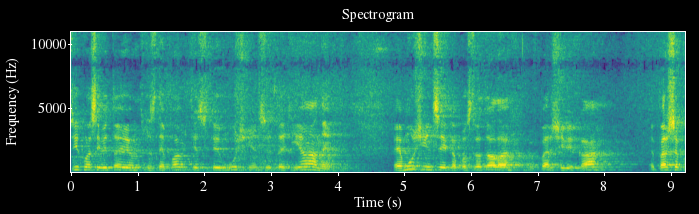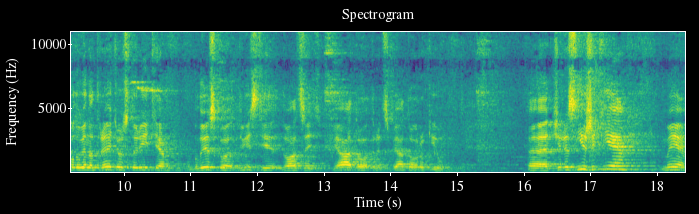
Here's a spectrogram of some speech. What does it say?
Всіх вас я вітаю з Днем пам'яті святої мучениці Тетяни, Е, мучениці, яка пострадала в перші віка, е, перша половина третього століття, близько 225-35 років. Е, Через її життя ми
